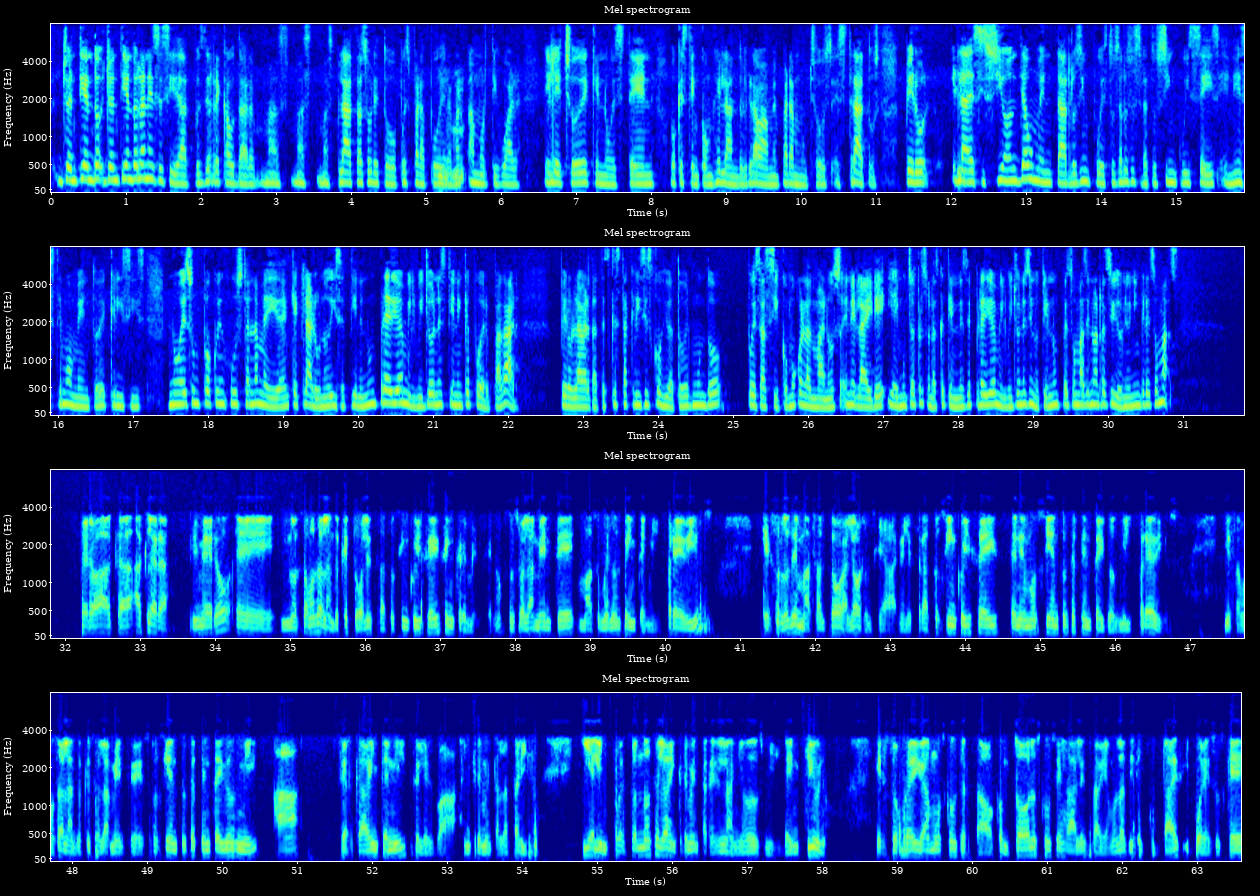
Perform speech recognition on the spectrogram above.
Yo, entiendo, yo entiendo la necesidad pues de recaudar más, más, más plata, sobre todo pues para poder amortiguar el hecho de que no estén o que estén congelando el gravamen para muchos estratos. Pero la decisión de aumentar los impuestos a los estratos 5 y 6 en este momento de crisis no es un poco injusta en la medida en que, claro, uno dice, tienen un predio de mil millones, tienen que poder pagar. Pero la verdad es que esta crisis cogió a todo el mundo pues así como con las manos en el aire y hay muchas personas que tienen ese predio de mil millones y no tienen un peso más y no han recibido ni un ingreso más. Pero acá aclara, primero, eh, no estamos hablando que todo el estrato 5 y 6 se incremente, ¿no? Son solamente más o menos 20 mil predios, que son los de más alto valor. O sea, en el estrato 5 y 6 tenemos 172 mil predios. Y estamos hablando que solamente de esos 172 mil a cerca de 20 mil se les va a incrementar la tarifa. Y el impuesto no se lo va a incrementar en el año 2021 esto fue, digamos, concertado con todos los concejales, sabíamos las dificultades y por eso es que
